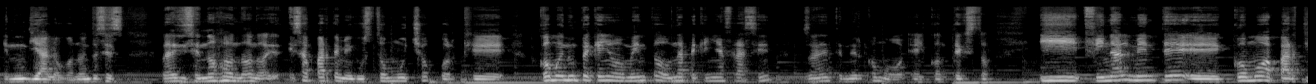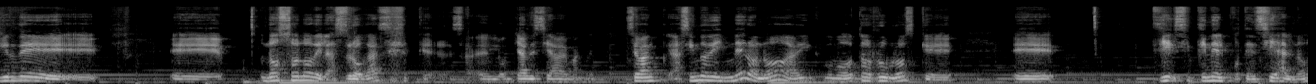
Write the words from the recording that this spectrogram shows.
en un diálogo, ¿no? Entonces, dice, no, no, no, esa parte me gustó mucho porque como en un pequeño momento, una pequeña frase, nos van a entender como el contexto. Y finalmente, eh, cómo a partir de... Eh, no solo de las drogas, que lo ya decía se van haciendo de dinero, ¿no? Hay como otros rubros que eh, sí, tiene el potencial, ¿no?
